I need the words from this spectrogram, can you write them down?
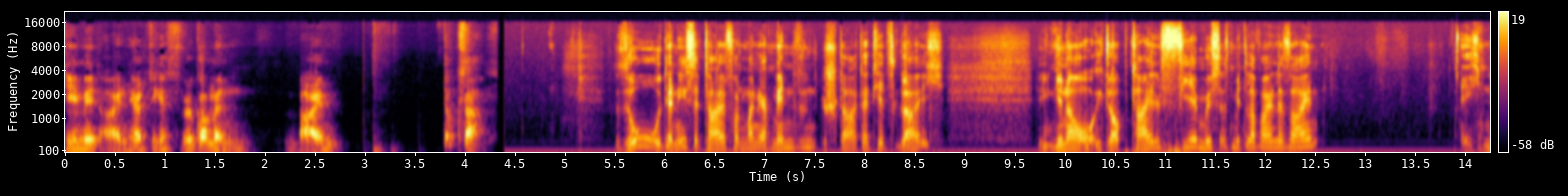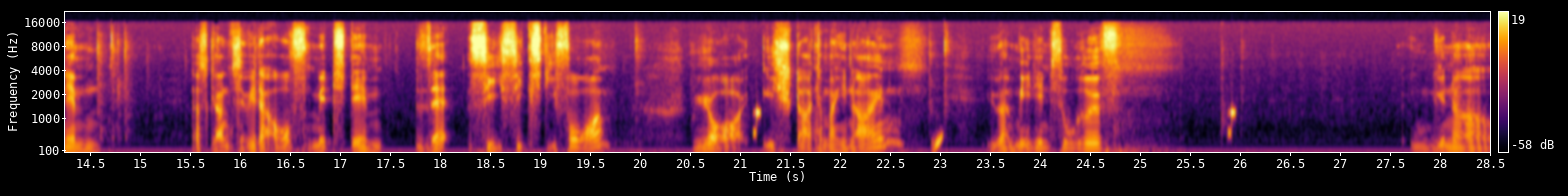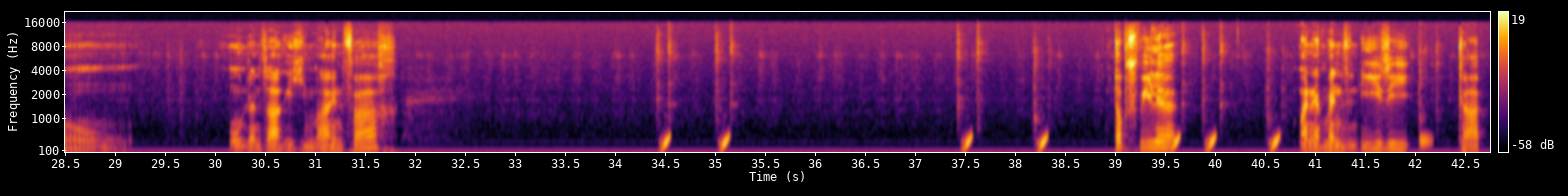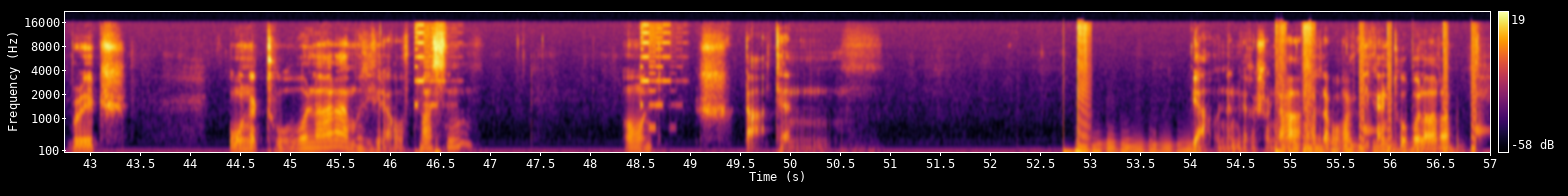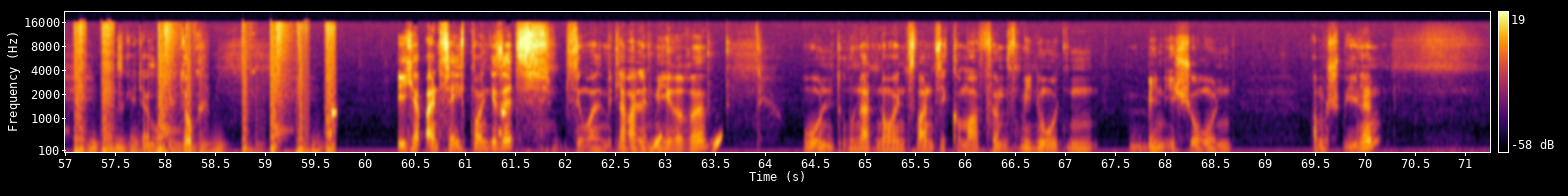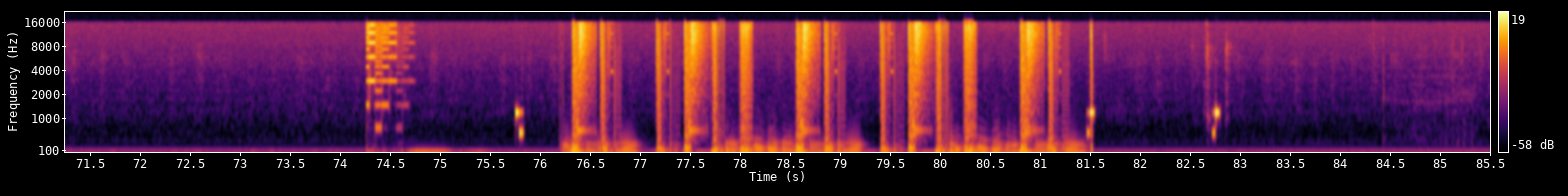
hiermit ein herzliches Willkommen beim Duxa. So, der nächste Teil von Maniac Mensen startet jetzt gleich. Genau, ich glaube Teil 4 müsste es mittlerweile sein. Ich nehme das Ganze wieder auf mit dem The C64. Ja, ich starte mal hinein über Medienzugriff. Genau. Und dann sage ich ihm einfach, Top-Spiele, meine Mensen Easy, Card Bridge, ohne Turbolader, muss ich wieder aufpassen. Und starten. Ja, und dann wäre schon da. Also da brauchen wir wirklich keinen Turbolader. Das geht ja ruckzuck. Ich habe einen Savepoint gesetzt, beziehungsweise mittlerweile mehrere. Und 129,5 Minuten bin ich schon am Spielen.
